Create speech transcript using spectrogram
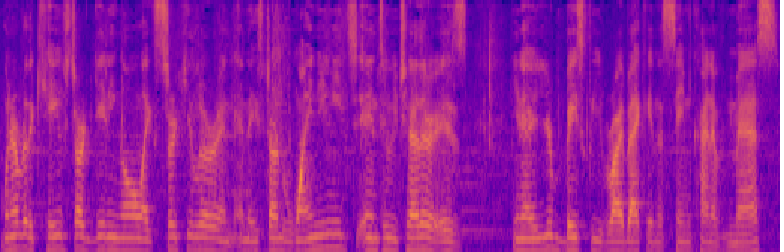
whenever the caves start getting all like circular and, and they start winding each into each other, is you know, you're basically right back in the same kind of mess.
